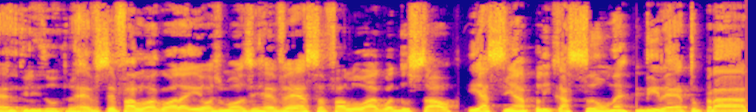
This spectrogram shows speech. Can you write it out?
é, utiliza outra. É, você falou agora aí osmose reversa, falou água do sal e assim a aplicação, né, direto para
